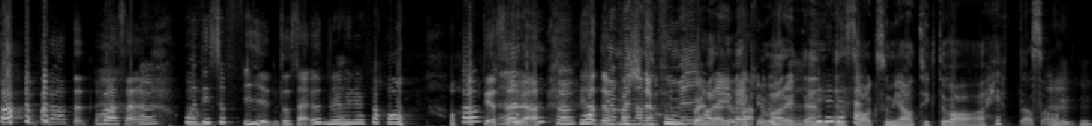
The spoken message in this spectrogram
hörapparaten. Och bara så här, åh det är så fint. Och så här, undrar hur det är för honom. att jag, så här, jag hade en Ja, men alltså, fascination för mig för den har det där. ju och bara, verkligen varit en, en sak som jag tyckte var hett alltså. Mm.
